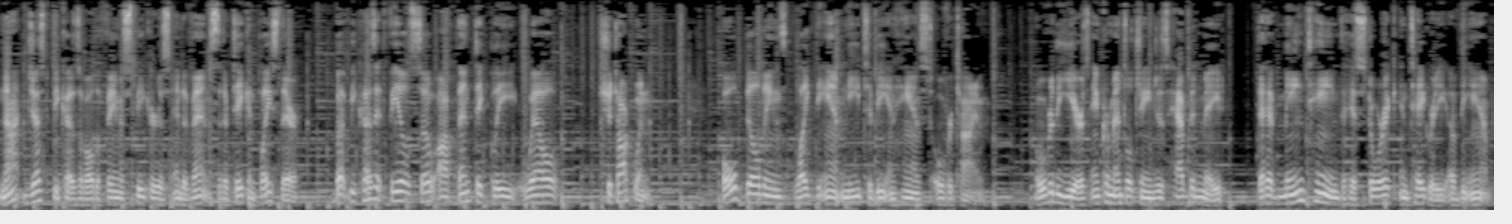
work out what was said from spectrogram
not just because of all the famous speakers and events that have taken place there, but because it feels so authentically, well, Chautauquan. Old buildings like the AMP need to be enhanced over time. Over the years, incremental changes have been made that have maintained the historic integrity of the AMP.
